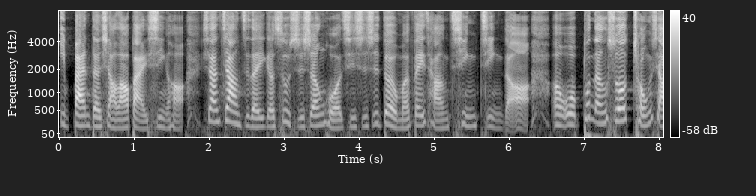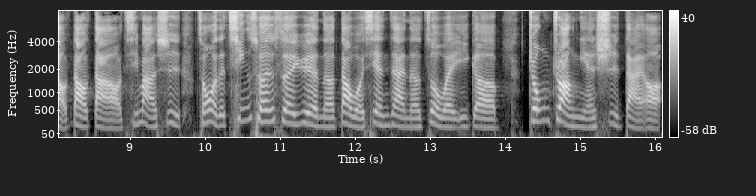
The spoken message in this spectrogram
一般的小老百姓哈，像这样子的一个素食生活，其实是对我们非常亲近的啊。呃，我不能说从小到大哦，起码是从我的青春岁月呢，到我现在呢，作为一个中壮年世代啊，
